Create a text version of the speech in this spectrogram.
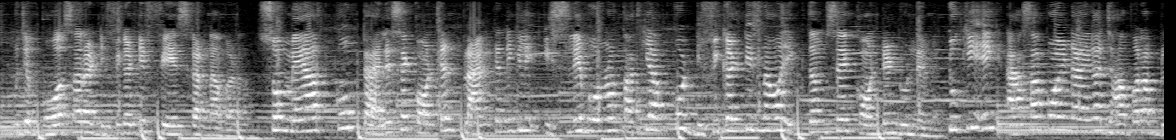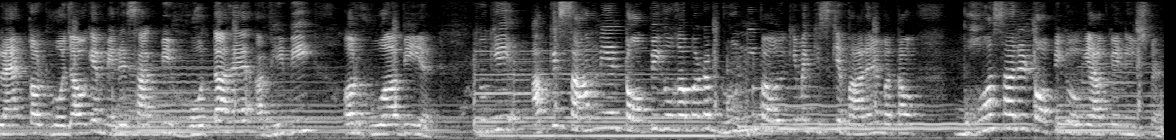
मुझे बहुत सारा डिफिकल्टी फेस करना पड़ा। सो so, मैं आपको पहले से कंटेंट प्लान करने के लिए इसलिए बोल रहा हूँ ताकि आपको डिफिकल्टीज ना हो एकदम से कंटेंट ढूँढने में। क्योंकि एक ऐसा पॉइंट आएगा जहाँ पर आप ब्लैंक आउट हो जाओगे मेरे साथ भी होता है अभी भी और हुआ भी है। क्योंकि आपके सामने ये टॉपिक होगा बट आप ढूंढ नहीं पाओगे कि मैं किसके बारे में बताऊँ। बहुत सारे टॉपिक होंगे आपके नीच में,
